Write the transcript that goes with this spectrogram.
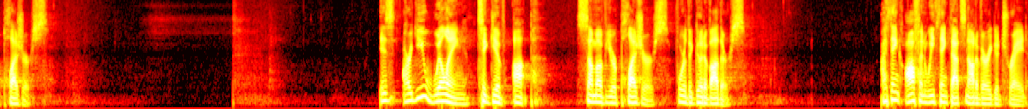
pleasures. Is, are you willing to give up some of your pleasures for the good of others? I think often we think that's not a very good trade.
